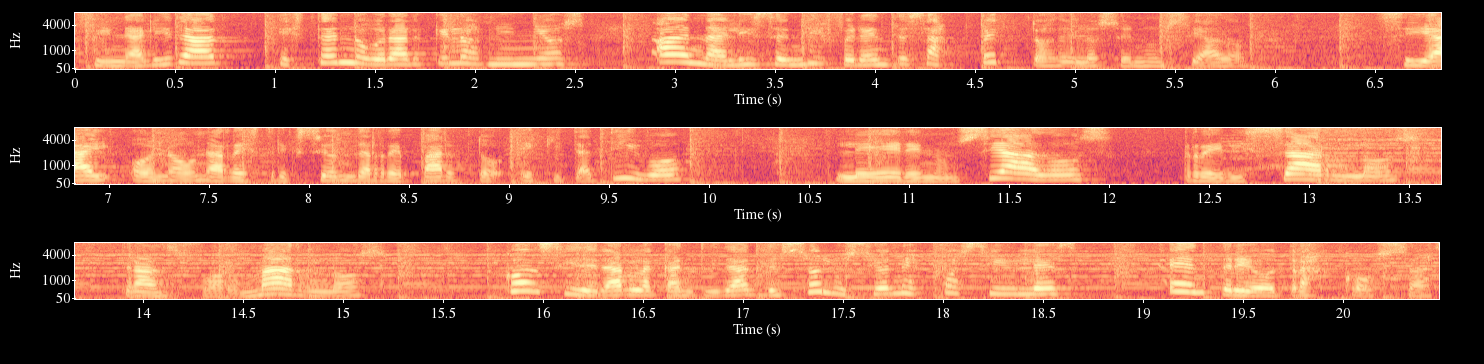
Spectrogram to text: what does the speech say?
finalidad está en lograr que los niños analicen diferentes aspectos de los enunciados, si hay o no una restricción de reparto equitativo, leer enunciados, revisarlos, transformarlos, considerar la cantidad de soluciones posibles, entre otras cosas.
